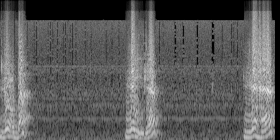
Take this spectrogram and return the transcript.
لعبة ليلى لها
